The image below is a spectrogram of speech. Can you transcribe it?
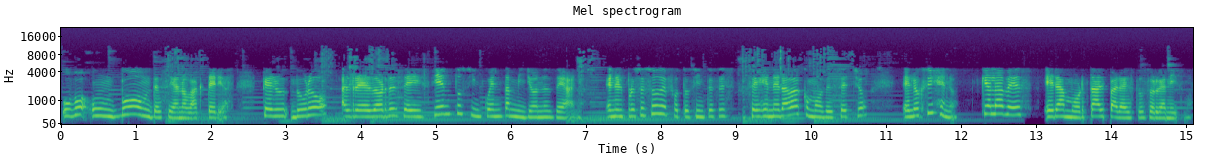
hubo un boom de cianobacterias, que duró alrededor de 650 millones de años. En el proceso de fotosíntesis se generaba como desecho el oxígeno, que a la vez era mortal para estos organismos.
